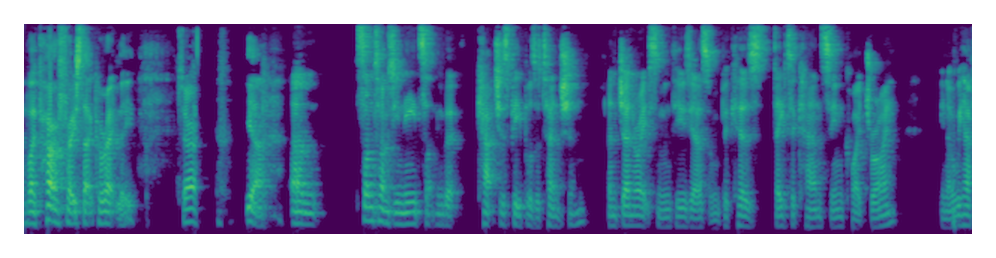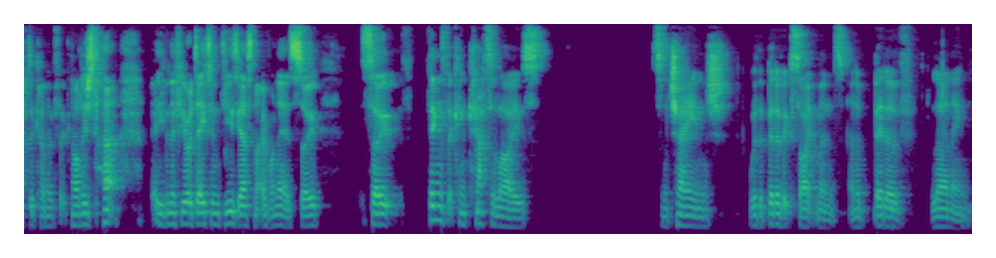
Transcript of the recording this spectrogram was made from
if I paraphrased that correctly. Sure. Yeah. Um, sometimes you need something that catches people's attention and generate some enthusiasm because data can seem quite dry. You know we have to kind of acknowledge that even if you're a data enthusiast not everyone is. So so things that can catalyze some change with a bit of excitement and a bit of learning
